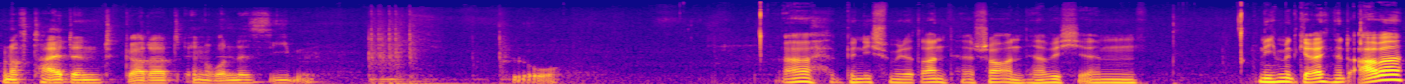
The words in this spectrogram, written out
Und auf Tight End Goddard in Runde 7. Flo. Ah, bin ich schon wieder dran. Schau an, habe ich ähm, nicht mit gerechnet. Aber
